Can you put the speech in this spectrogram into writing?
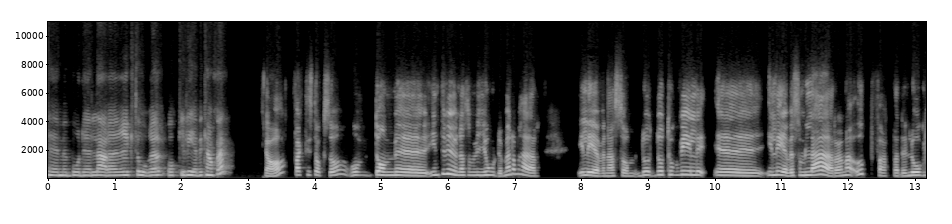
eh, med både lärare, rektorer och elever kanske? Ja, faktiskt också. Och de intervjuerna som vi gjorde med de här eleverna som, då, då tog vi eh, elever som lärarna uppfattade låg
